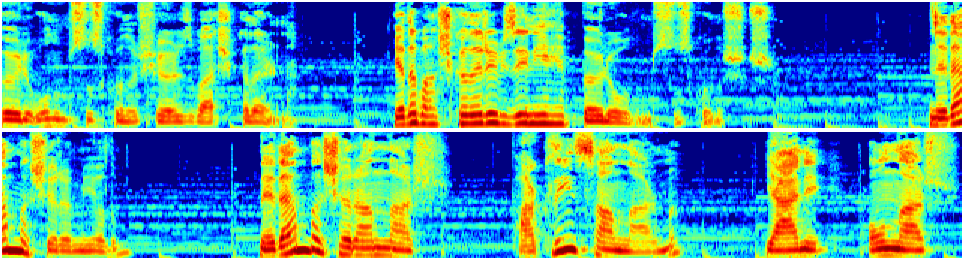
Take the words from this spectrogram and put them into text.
Böyle olumsuz konuşuyoruz başkalarına. Ya da başkaları bize niye hep böyle olumsuz konuşur? Neden başaramayalım? Neden başaranlar farklı insanlar mı? Yani onlar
